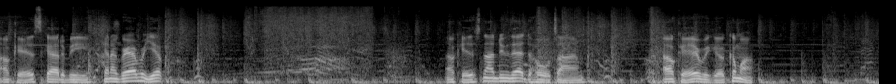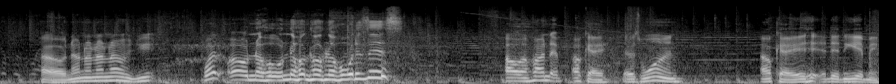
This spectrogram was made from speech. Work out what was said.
Okay, it's gotta be, can I grab her? Yep. Okay, let's not do that the whole time. Okay, there we go. Come on. Uh oh, no, no, no, no. You, what? Oh, no, no, no, no. What is this? Oh, I'm. Okay, there's one. Okay, it, it didn't get me.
